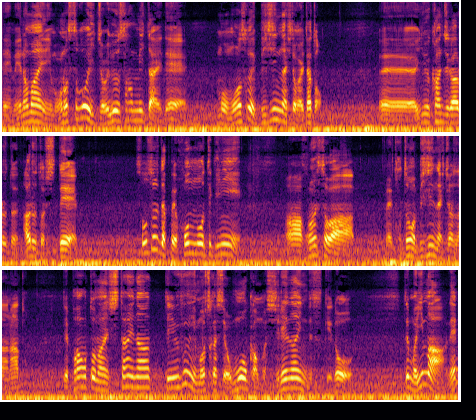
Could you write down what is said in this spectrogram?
えー目の前にものすごい女優さんみたいで、もうものすごい美人な人がいたと、えーいう感じがあると、あるとして、そうするとやっぱり本能的に、ああ、この人は、えーとても美人な人だなと。で、パートナーにしたいなっていう風にもしかして思うかもしれないんですけど、でも今ね、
